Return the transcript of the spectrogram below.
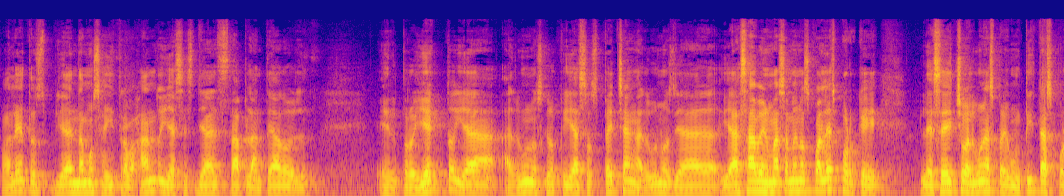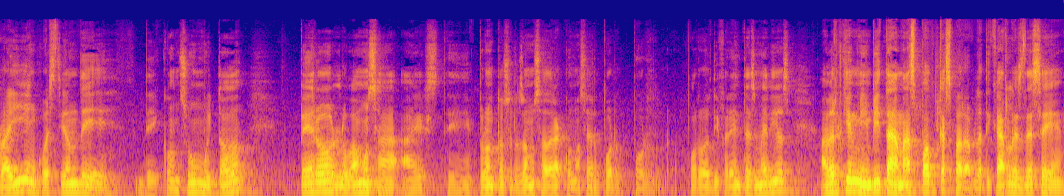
¿vale? Entonces ya andamos ahí trabajando, ya, se, ya está planteado el, el proyecto, ya algunos creo que ya sospechan, algunos ya, ya saben más o menos cuál es porque les he hecho algunas preguntitas por ahí en cuestión de, de consumo y todo pero lo vamos a, a, este, pronto se los vamos a dar a conocer por, por, por, diferentes medios. A ver quién me invita a más podcasts para platicarles de ese,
